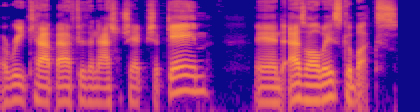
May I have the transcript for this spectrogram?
a recap after the national championship game. And as always, go Bucks.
